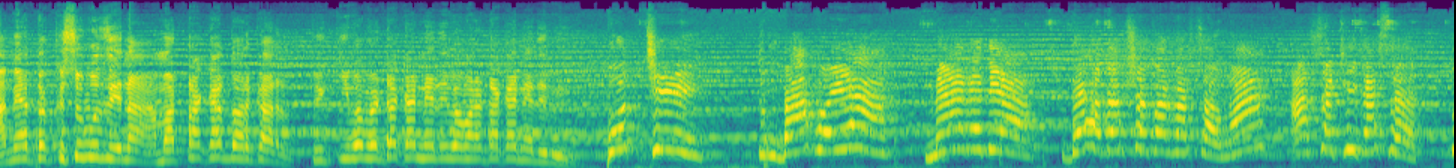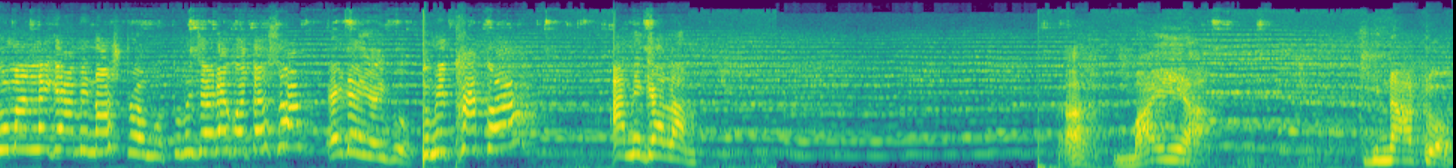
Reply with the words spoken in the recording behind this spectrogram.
আমি এত কিছু বুঝি না আমার টাকা দরকার। তুই কীভাবে টাকা নিয়ে দিবি আমার টাকা নিয়ে দিবি? বুঝছি। তুমি বাপ হইয়া মেয়েরে দিয়া দেহ ব্যবসা করবার চাও না? আচ্ছা ঠিক আছে। তোমার লাগে আমি নষ্ট হব তুমি যেটা কইতেছ এটাই হইব। তুমি থাকো আমি গেলাম। আহ মাইয়া কি নাটক?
